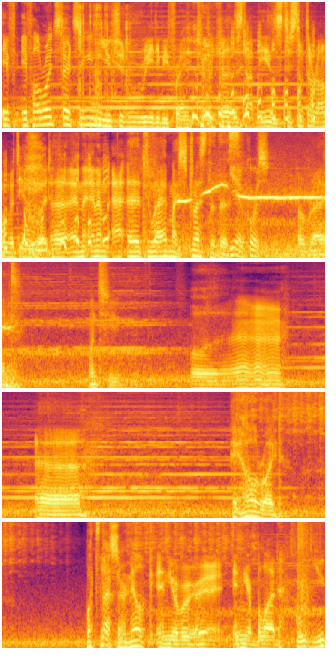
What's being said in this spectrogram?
if if Holroyd starts singing, you should really be afraid because that means there's something wrong with the android. Uh, and and I'm a- uh, do I add my stress to this? yeah, of course. All right. One, two, four. Uh. Hey, Holroyd. What's that sir. milk in your uh, in your blood? You, you,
